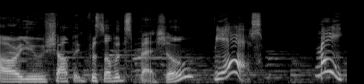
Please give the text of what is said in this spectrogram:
Are you shopping for someone special? Yes, me.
